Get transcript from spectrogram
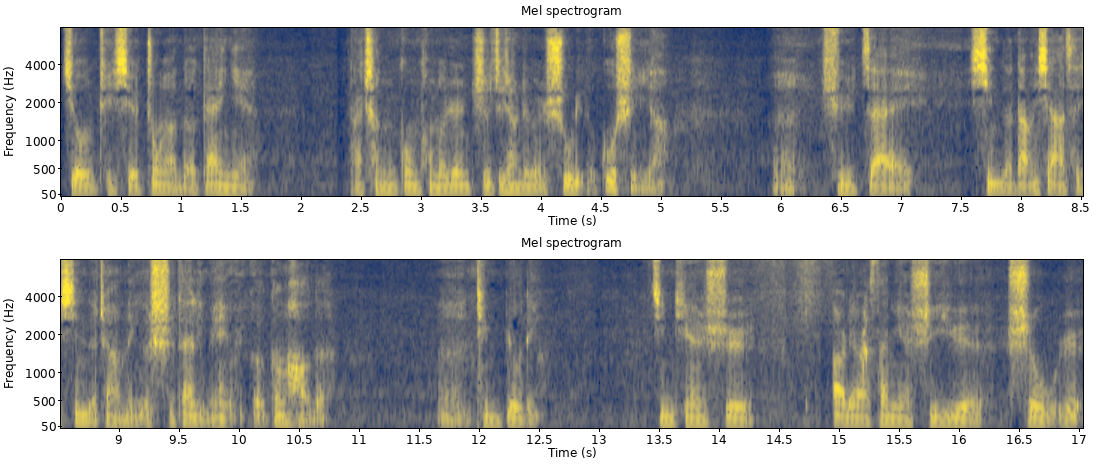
就这些重要的概念达成共同的认知，就像这本书里的故事一样，呃，去在新的当下，在新的这样的一个时代里面，有一个更好的呃 team building。今天是二零二三年十一月十五日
